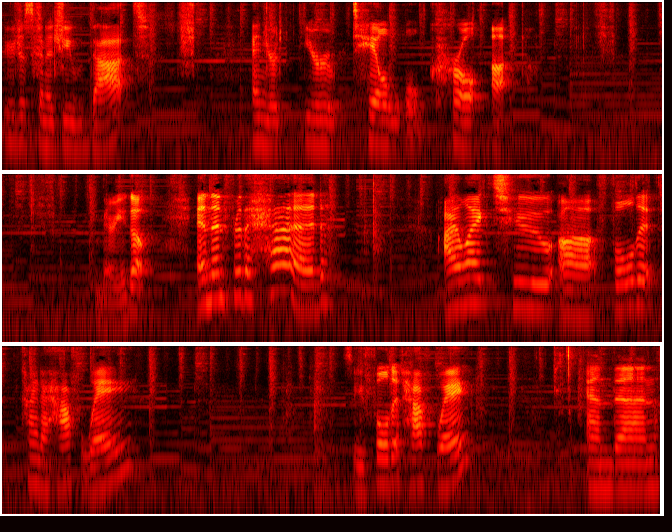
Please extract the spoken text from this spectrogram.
you're just gonna do that and your, your tail will curl up. There you go. And then for the head, I like to uh, fold it kind of halfway. So you fold it halfway and then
